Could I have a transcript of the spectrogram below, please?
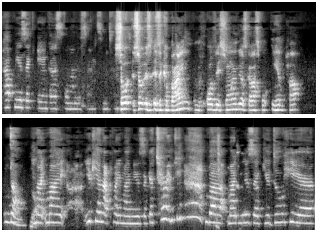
pop music and gospel on the side sometimes. So, so is, is it combined with all the song reveals, gospel and pop? No, No. my my uh, you cannot play my music at church, but my music you do hear.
